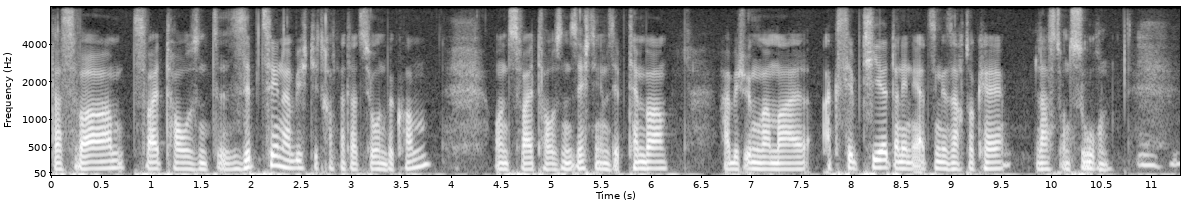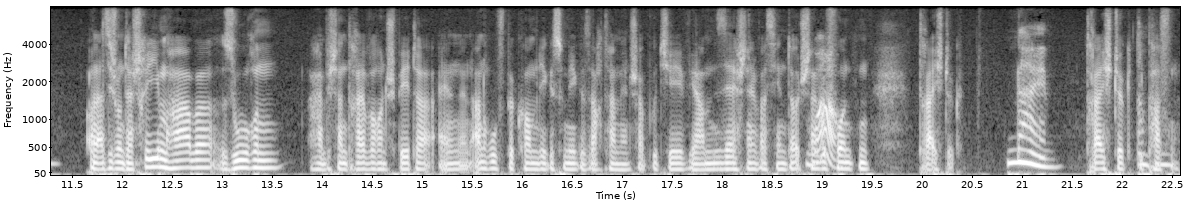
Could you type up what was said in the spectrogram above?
das war 2017 habe ich die Transplantation bekommen und 2016 im September habe ich irgendwann mal akzeptiert und den Ärzten gesagt, okay, lasst uns suchen. Und als ich unterschrieben habe, suchen, habe ich dann drei Wochen später einen Anruf bekommen, die zu mir gesagt haben, Herr Chapoutier, wir haben sehr schnell was hier in Deutschland Wow. gefunden. Drei Stück. Nein. Drei Stück, die Mhm. passen.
